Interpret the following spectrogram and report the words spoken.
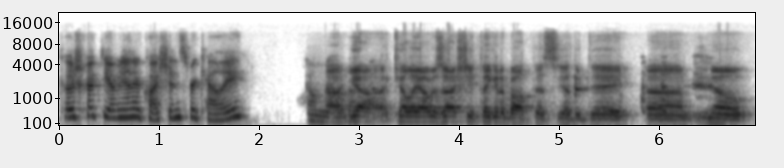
Coach Cook, do you have any other questions for Kelly? Oh, no. Uh, yeah, Kelly, I was actually thinking about this the other day. Um, you know,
